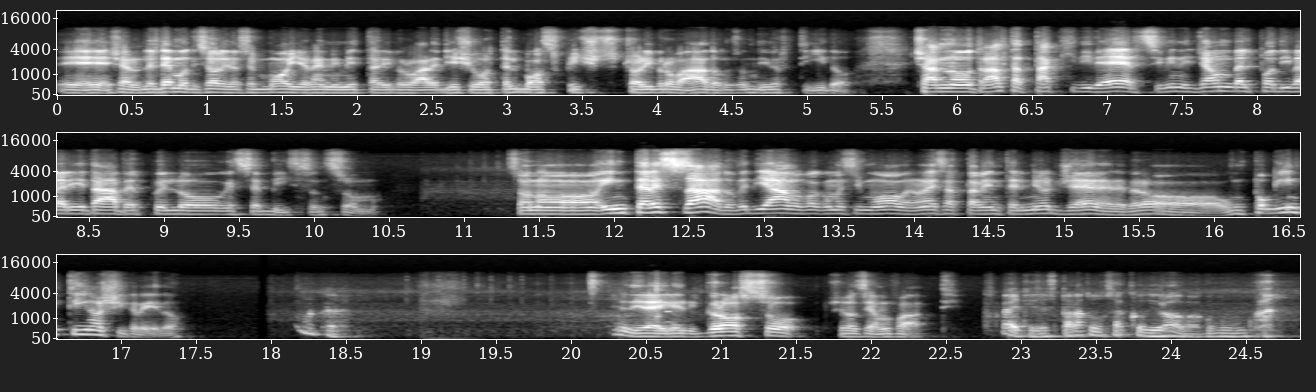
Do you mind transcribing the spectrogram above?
E, cioè, le demo di solito se muoiono eh, mi metto a riprovare 10 volte il boss, qui ci ho riprovato, mi sono divertito. C'hanno tra l'altro attacchi diversi, quindi già un bel po' di varietà per quello che si è visto, insomma sono interessato, vediamo poi come si muove, non è esattamente il mio genere, però un pochettino ci credo. Ok. Io direi che il grosso ce lo siamo fatti. Beh, ti sei sparato un sacco di roba comunque.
